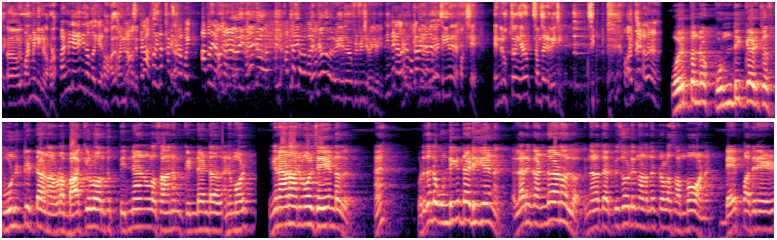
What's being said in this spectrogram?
ഒരു വൺ മിനിറ്റ് പോടാ മിനിറ്റ് എനിക്ക് സമ്മതിക്കാം. ആ, അത് 100%. എടാ, അപ്പൊ നിനക്ക് പോയി. അപ്പൊ നിനക്ക് അങ്ങനെ അച്ഛനെ അല്ല, പോയി. ഞാൻ- അച്ഛനെ ഞാൻ- പോയി. ഞാൻ- ഞാൻ- wait, wait, finish, wait, wait. നിന്റെ കളറ് പൊക്കാൻ ഞാൻ വേണ്ടി ചെയ്യുന്നേനെ, പക്ഷേ എന്റെ ഉത്തരം ഞാൻ സംസാരിച്ച് വെയിറ്റ്. ഒരുത്തന്റെ കുണ്ടിക്കടിച്ച സ്പൂൺ ഇട്ടിട്ടാണ് അവിടെ ബാക്കിയുള്ളവർക്ക് തിന്നാനുള്ള സാധനം കിണ്ടേണ്ടത് അനുമോൾ ഇങ്ങനെയാണോ അനുമോൾ ചെയ്യേണ്ടത് ഏഹ് ഒരുത്തന്റെ കുണ്ടിക്കിട്ട് അടിക്കുകയാണ് എല്ലാരും കണ്ടു കാണുമല്ലോ ഇന്നലത്തെ എപ്പിസോഡിൽ നടന്നിട്ടുള്ള സംഭവമാണ് ഡേ പതിനേഴ്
